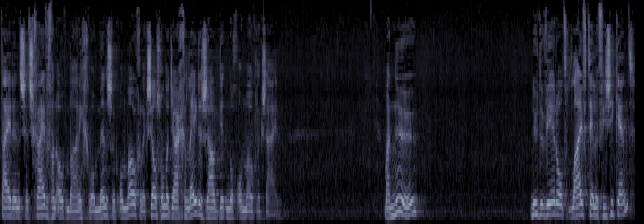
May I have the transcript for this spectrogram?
tijdens het schrijven van openbaring gewoon menselijk onmogelijk. Zelfs 100 jaar geleden zou dit nog onmogelijk zijn. Maar nu, nu de wereld live televisie kent,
